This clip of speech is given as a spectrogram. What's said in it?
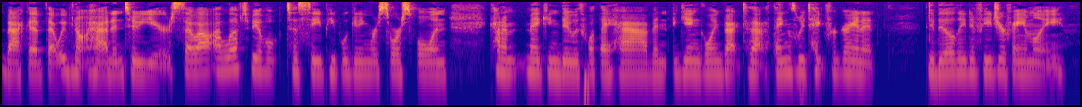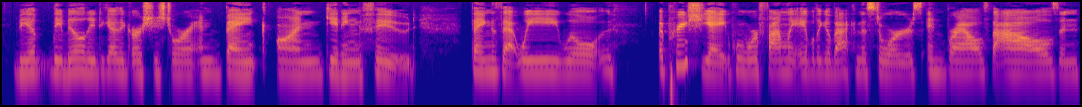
back up that we've not had in two years. So i, I love to be able to see people getting resourceful and kind of making do with what they have. And again going back to that things we take for granted the ability to feed your family the, the ability to go to the grocery store and bank on getting food things that we will appreciate when we're finally able to go back in the stores and browse the aisles and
